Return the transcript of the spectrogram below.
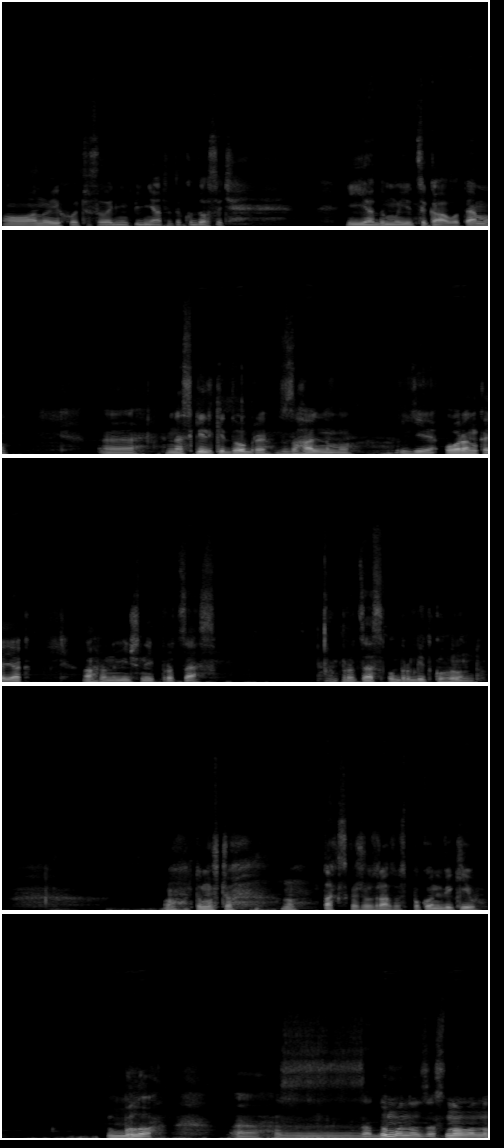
О, ну і хочу сьогодні підняти таку досить, я думаю, цікаву тему. Е, наскільки добре в загальному є оранка як агрономічний процес. Процес обробітку ґрунту. О, тому що, ну, так скажу зразу, спокон віків було е, задумано, засновано,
